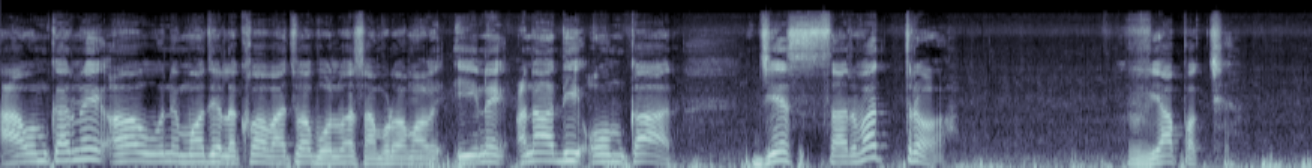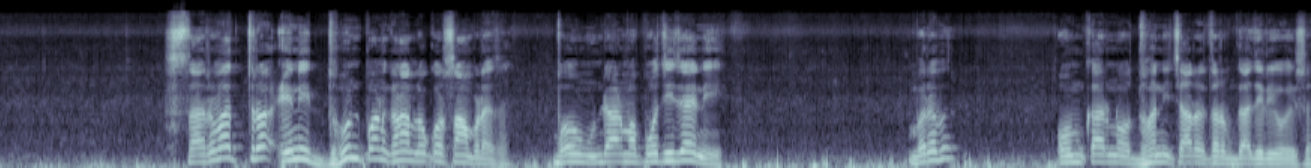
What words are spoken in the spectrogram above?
આ ઓમકાર નહીં, અ અને મ જે લખવા, વાંચવા, બોલવા, સાંભળવામાં આવે, એ નહીં. અનાદિ ઓમકાર જે સર્વત્ર વ્યાપક છે. સર્વત્ર એની ધૂન પણ ઘણા લોકો સાંભળે છે. બહુ ઊંડાણમાં પહોંચી જાય નહીં બરાબર? ઓમકારનો ધ્વનિ ચારો તરફ ગાજરી હોય છે.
